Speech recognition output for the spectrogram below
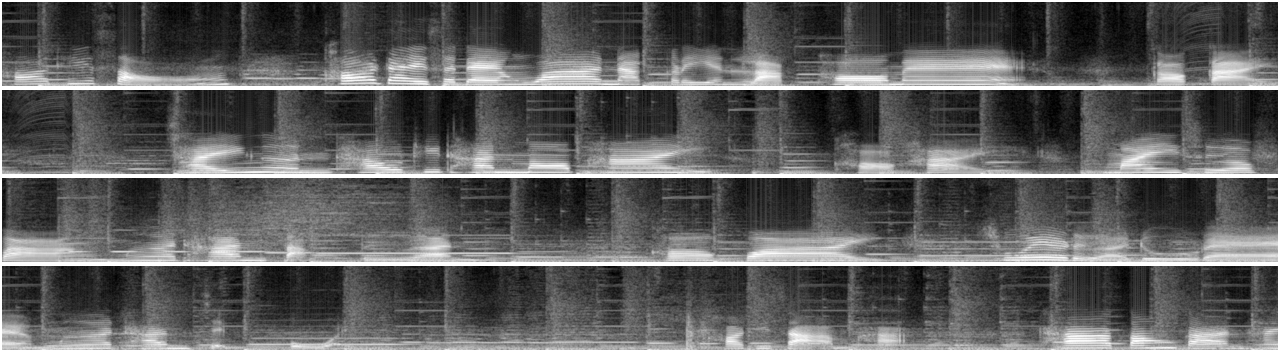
ข้อที่ 2 ข้อใดแสดงว่านักเรียนรักพ่อแม่กอไก่ ใช้เงินเท่าที่ท่านมอบให้ ขอไข่ ไม่เชื่อฟังเมื่อท่านตักเตือนคอควาย ช่วยเหลือดูแลเมื่อท่านเจ็บป่วย ข้อที่ 3 ค่ะ ถ้าต้องการให้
